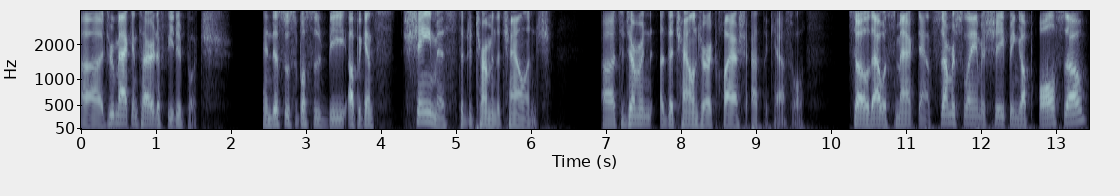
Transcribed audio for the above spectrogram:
Uh, Drew McIntyre defeated Butch. And this was supposed to be up against Sheamus to determine the challenge uh, to determine the challenger at Clash at the Castle. So that was SmackDown. SummerSlam is shaping up also.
